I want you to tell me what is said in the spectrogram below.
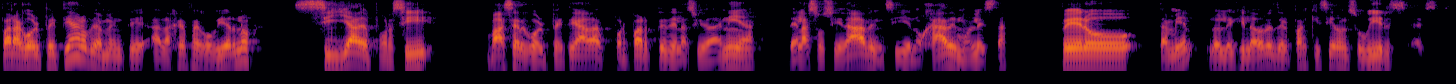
para golpetear obviamente a la jefa de gobierno, si ya de por sí va a ser golpeteada por parte de la ciudadanía, de la sociedad en sí, enojada y molesta, pero también los legisladores del PAN quisieron subirse a esto.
